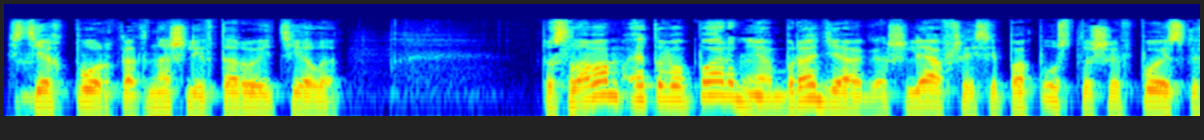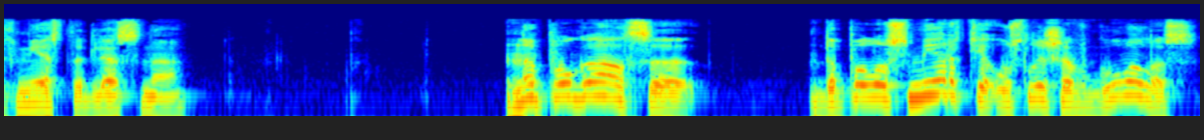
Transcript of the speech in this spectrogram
с тех пор, как нашли второе тело. По словам этого парня, бродяга, шлявшийся по пустоши в поисках места для сна, напугался до полусмерти, услышав голос,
